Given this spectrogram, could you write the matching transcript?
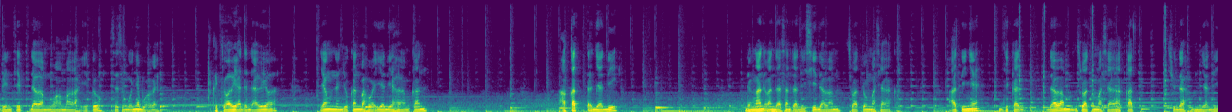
prinsip dalam muamalah itu sesungguhnya boleh kecuali ada dalil yang menunjukkan bahwa ia diharamkan akad terjadi dengan landasan tradisi dalam suatu masyarakat. Artinya, jika dalam suatu masyarakat sudah menjadi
